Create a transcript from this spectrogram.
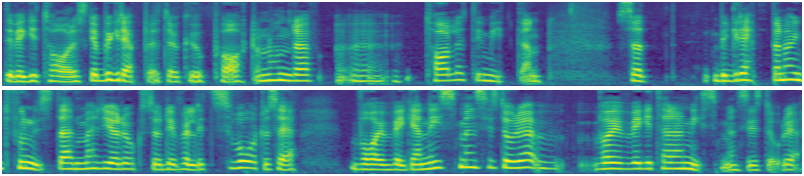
det vegetariska begreppet dök upp på 1800-talet i mitten. Så att begreppen har inte funnits. Därmed gör det också det väldigt svårt att säga vad är veganismens historia? Vad är vegetarianismens historia?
